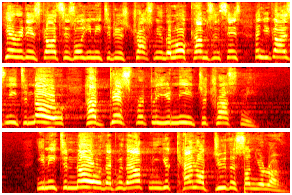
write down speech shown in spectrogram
Here it is. God says all you need to do is trust me. And the law comes and says, and you guys need to know how desperately you need to trust me. You need to know that without me, you cannot do this on your own.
